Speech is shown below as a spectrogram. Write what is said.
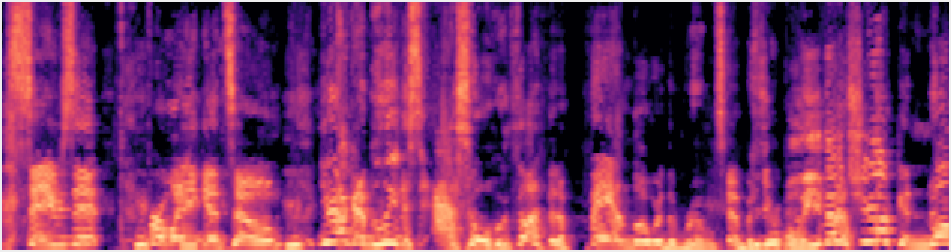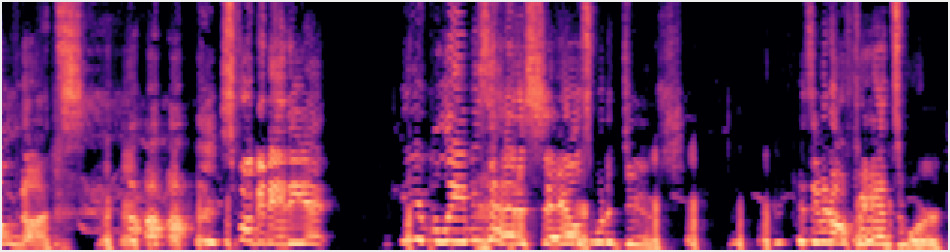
Saves it for when he gets home. You're not gonna believe this asshole who thought that a fan lowered the room temperature. Can you believe that shit? fucking numbnuts. this fucking idiot. Can you believe he's the head of sales? What a douche. Doesn't even know fans work.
